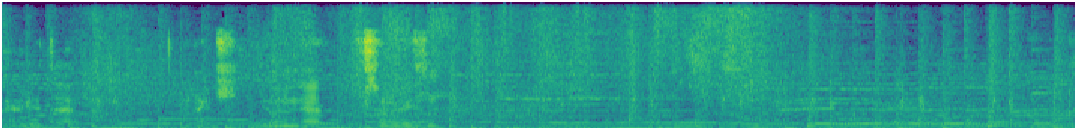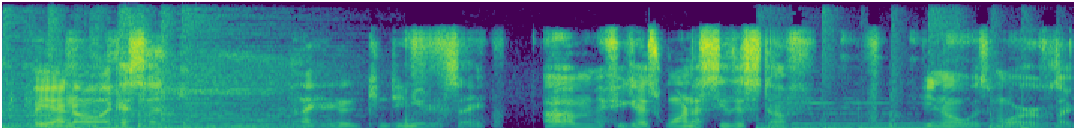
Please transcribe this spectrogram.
I did that. I keep doing that for some reason. But yeah, no, like I said, like I continue to say, um, if you guys want to see this stuff, you know, with more of like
